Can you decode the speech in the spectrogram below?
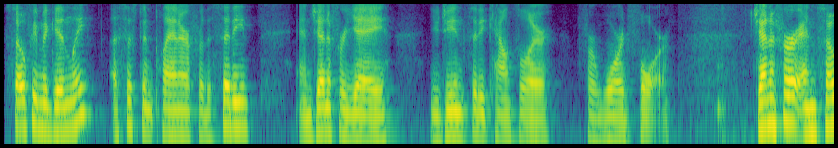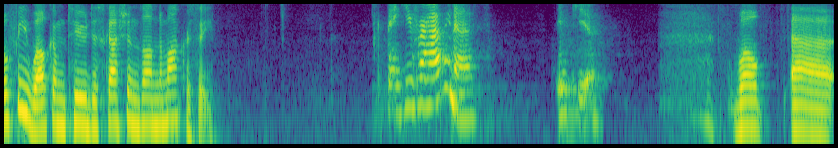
Sophie McGinley, Assistant Planner for the City, and Jennifer Yeh, Eugene City Councilor for Ward 4. Jennifer and Sophie, welcome to Discussions on Democracy. Thank you for having us. Thank you. Well, uh,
